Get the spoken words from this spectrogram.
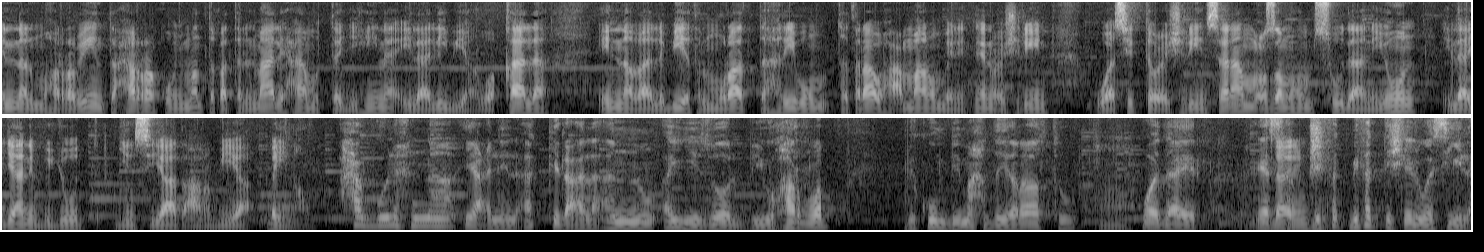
إن المهربين تحركوا من منطقة المالحة متجهين إلى ليبيا. وقال إن غالبية المراد تهريبهم تتراوح أعمارهم بين 22 و 26 سنة معظمهم سودانيون إلى جانب وجود جنسيات عربية بينهم. حقه نحن يعني نأكد على أنه أي زول بيهرب بيكون بمحض ارادته هو داير يمشي. بيفتش للوسيلة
